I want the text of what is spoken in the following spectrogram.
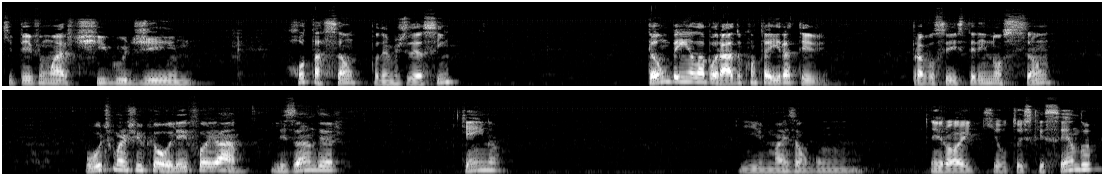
que teve um artigo de rotação, podemos dizer assim, tão bem elaborado quanto a Ira teve. Para vocês terem noção, o último artigo que eu olhei foi ah, Lisander, Keino e mais algum herói que eu estou esquecendo.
